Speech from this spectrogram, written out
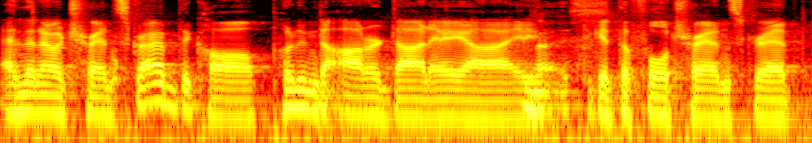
And then I would transcribe the call, put into otter.ai Nice. to get the full transcript,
